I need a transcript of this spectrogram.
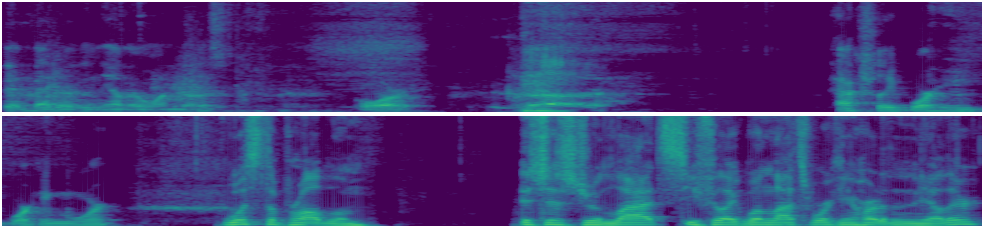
bit better than the other one does, or uh, actually working working more. What's the problem? It's just your lats. You feel like one lat's working harder than the other.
